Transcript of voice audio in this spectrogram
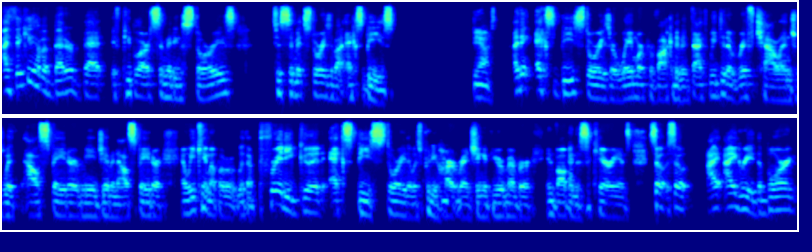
I think you have a better bet if people are submitting stories to submit stories about XBs. Yeah, I think XB stories are way more provocative. In fact, we did a riff challenge with Al Spader, me, and Jim, and Al Spader, and we came up with a pretty good XB story that was pretty heart wrenching, if you remember, involving the Sicarians. So, so I, I agree. The Borg,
